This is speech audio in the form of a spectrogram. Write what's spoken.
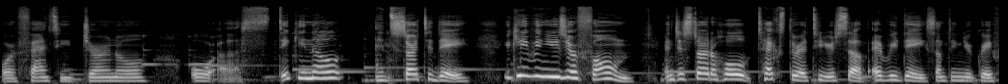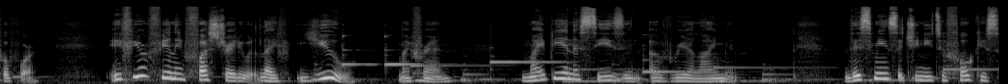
or a fancy journal or a sticky note and start today. You can even use your phone and just start a whole text thread to yourself every day, something you're grateful for. If you're feeling frustrated with life, you, my friend, might be in a season of realignment. This means that you need to focus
